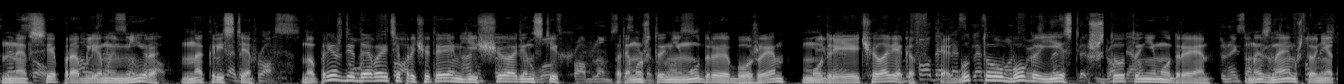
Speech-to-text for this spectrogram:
на все проблемы мира на кресте? Но прежде давайте прочитаем еще один стих, потому что не мудрое Божие мудрее человеков, как будто у Бога есть что-то немудрое. Мы знаем, что нет.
